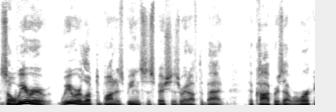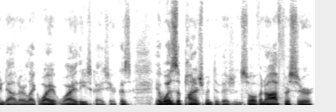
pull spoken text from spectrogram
So we were we were looked upon as being suspicious right off the bat. The coppers that were working down there, like why why are these guys here? Because it was the punishment division. So if an officer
